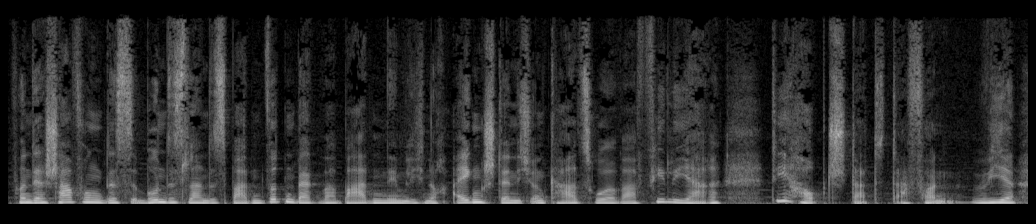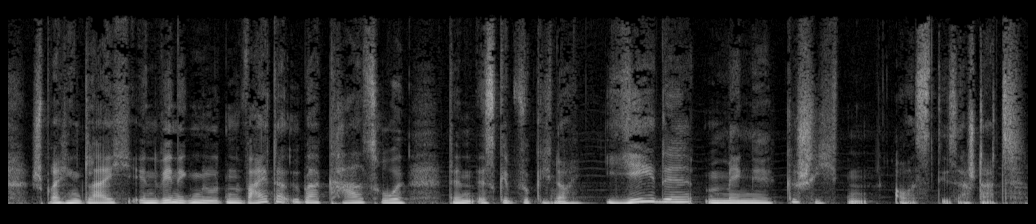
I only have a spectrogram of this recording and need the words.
Von der Schaffung des Bundeslandes Baden-Württemberg war Baden nämlich noch eigenständig und Karlsruhe war viele Jahre die Hauptstadt davon. Wir sprechen gleich in wenigen Minuten weiter über Karlsruhe, denn es gibt wirklich noch jede Menge Geschichten aus dieser Stadt.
